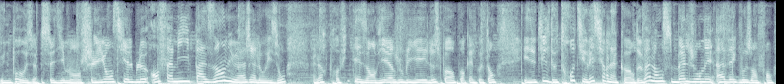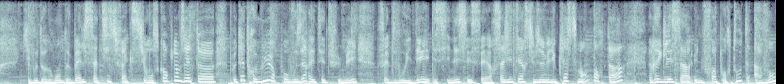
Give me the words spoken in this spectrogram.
une pause ce dimanche. Lion, ciel bleu en famille, pas un nuage à l'horizon. Alors profitez-en. Vierge, oubliez le sport pour quelque temps. Inutile de trop tirer sur la corde. Balance, belle journée avec vos enfants qui vous donneront de belles satisfactions. Scorpion, vous êtes euh, peut-être mûr pour vous arrêter de fumer. Faites-vous aider si nécessaire. Sagittaire, si vous avez du classement en retard, réglez ça une fois pour toutes avant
